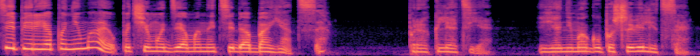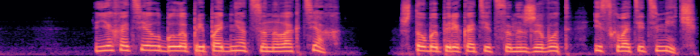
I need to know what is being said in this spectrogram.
Теперь я понимаю, почему демоны тебя боятся». «Проклятье! Я не могу пошевелиться». Я хотел было приподняться на локтях, чтобы перекатиться на живот и схватить меч,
